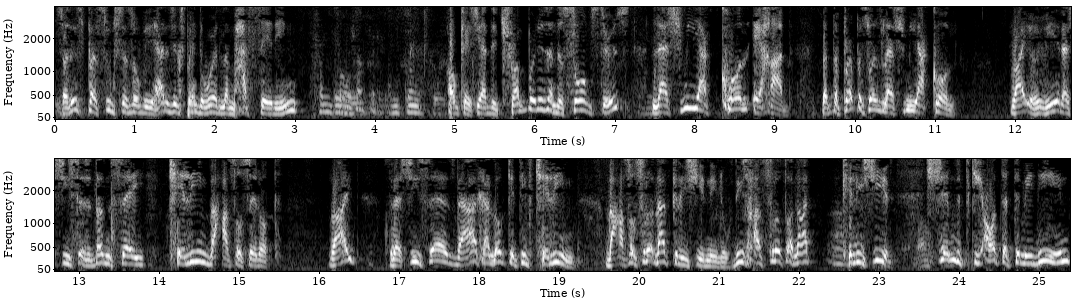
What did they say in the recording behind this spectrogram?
So this pasuk says over here, how does it explain the word למחסרים? Okay, so you had the trumpeters and the songsters, להשמיע קול אחד. But the purpose was להשמיע קול. Right? Over here, Rashi says, it doesn't say kelim v'hasoserot. Right? So Rashi says, v'acha lo ketiv kelim v'hasoserot, not kelishir nilu. These hasoserot are not kelishir. Shem tki'ot at-tamidim,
